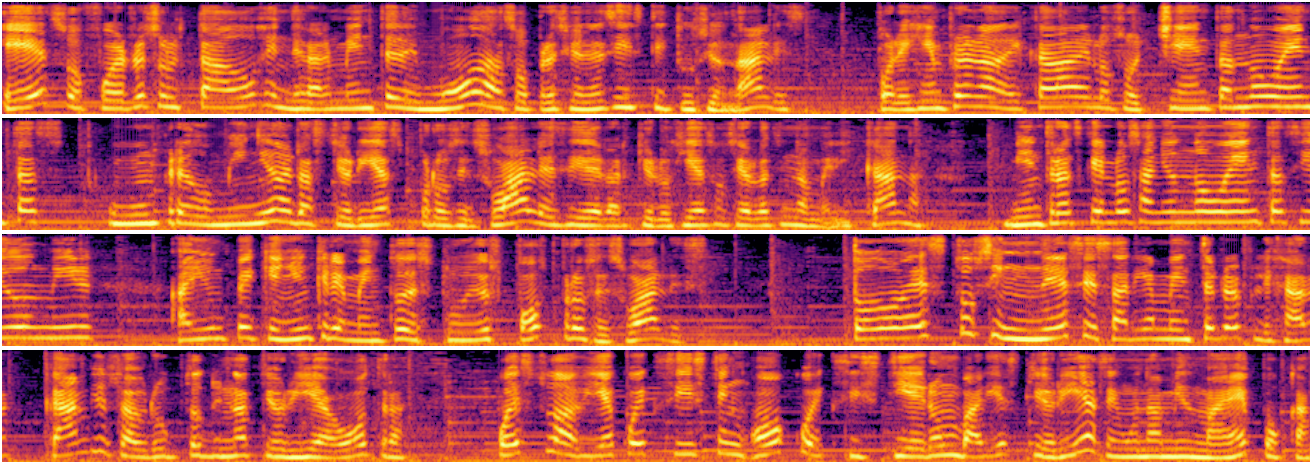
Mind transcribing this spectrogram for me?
eso fue resultado generalmente de modas o presiones institucionales. Por ejemplo, en la década de los 80 90 hubo un predominio de las teorías procesuales y de la arqueología social latinoamericana, mientras que en los años 90 y 2000 hay un pequeño incremento de estudios postprocesuales. Todo esto sin necesariamente reflejar cambios abruptos de una teoría a otra, pues todavía coexisten o coexistieron varias teorías en una misma época.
